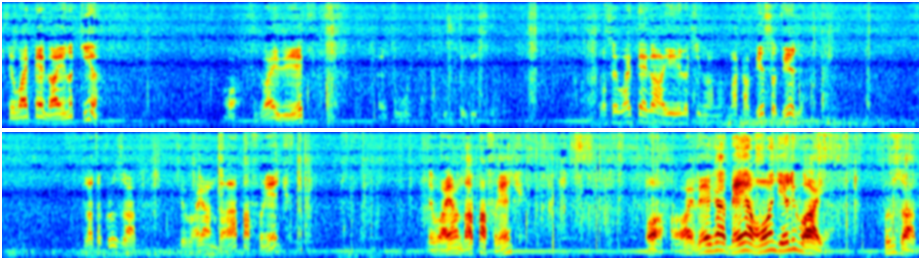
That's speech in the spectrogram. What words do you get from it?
Você vai pegar ele aqui, ó. ó você vai ver. Então você vai pegar ele aqui na, na cabeça dele. Ela tá cruzado. Você vai andar para frente. Você vai andar para frente. Ó, ó, veja bem aonde ele vai, cruzado.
